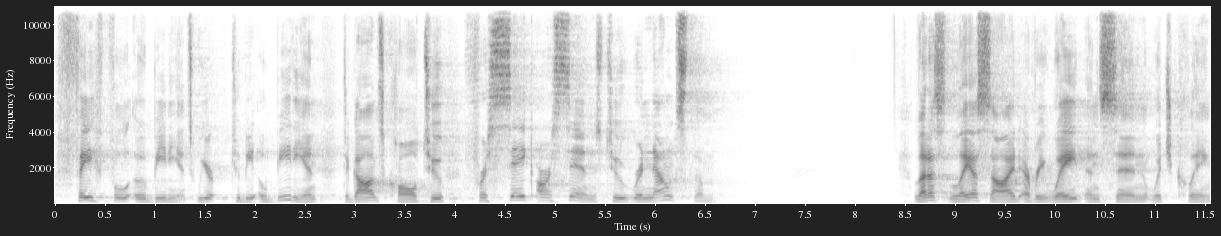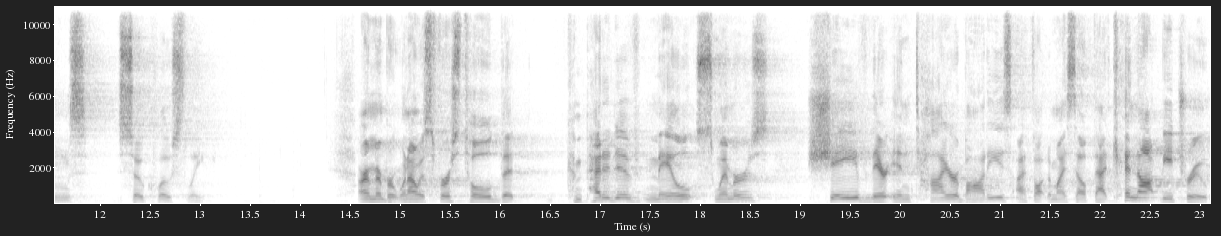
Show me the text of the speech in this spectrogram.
faithful obedience. We are to be obedient to God's call to forsake our sins, to renounce them. Let us lay aside every weight and sin which clings so closely. I remember when I was first told that competitive male swimmers shave their entire bodies, I thought to myself, that cannot be true.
